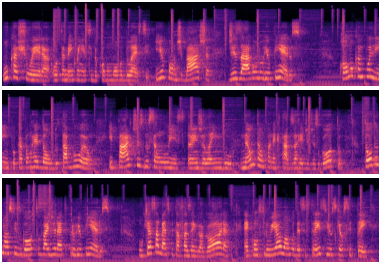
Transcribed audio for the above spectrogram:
o Cachoeira, ou também conhecido como Morro do Oeste, e o Ponte Baixa, desaguam no Rio Pinheiros. Como Campo Limpo, Capão Redondo, Tabuão e partes do São Luís, Ângela e Imbu não estão conectados à rede de esgoto, todo o nosso esgoto vai direto para o Rio Pinheiros. O que a Sabesp está fazendo agora é construir ao longo desses três rios que eu citei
